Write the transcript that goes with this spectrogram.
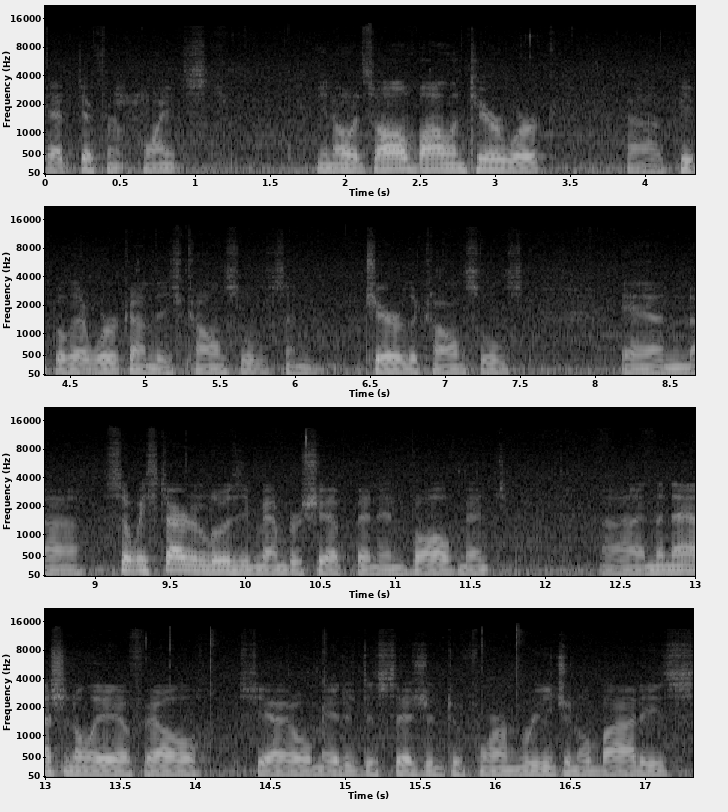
at different points, you know, it's all volunteer work. Uh, people that work on these councils and chair the councils. And uh, so we started losing membership and involvement. Uh, and the National AFL CIO made a decision to form regional bodies.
